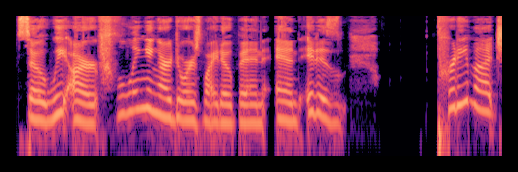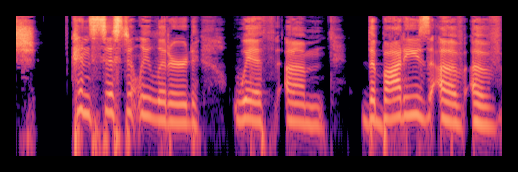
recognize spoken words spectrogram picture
So we are flinging our doors wide open, and it is pretty much consistently littered with um, the bodies of of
